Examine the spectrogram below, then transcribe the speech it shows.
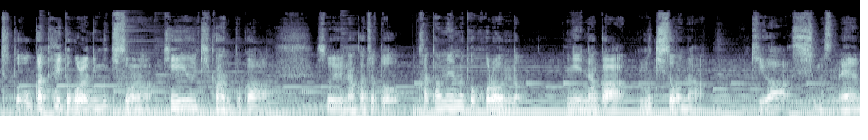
ちょっとお堅いところに向きそうな金融機関とか、そういうなんかちょっと固めのところになんか向きそうな気がしますね。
